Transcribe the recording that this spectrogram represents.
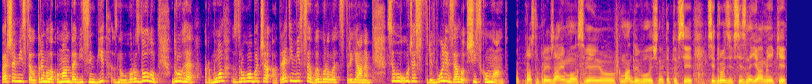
перше місце отримала команда 8 біт з Нового Роздолу, друге Армол з Дрогобича, а третє місце вибороли стрияни. Всього участь в стрітболі взяло 6 команд. Ми просто приїжджаємо своєю командою вуличною. Тобто всі, всі друзі, всі знайомі, які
